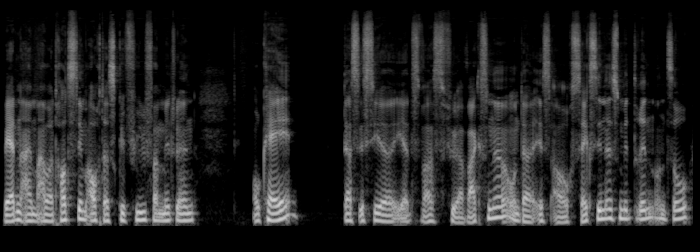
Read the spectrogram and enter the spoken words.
werden einem aber trotzdem auch das Gefühl vermitteln, okay, das ist hier jetzt was für Erwachsene und da ist auch Sexiness mit drin und so.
